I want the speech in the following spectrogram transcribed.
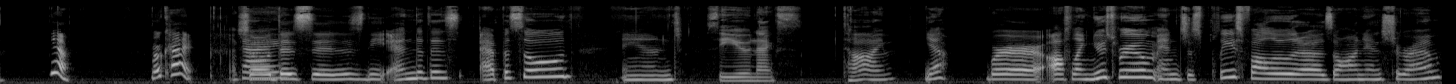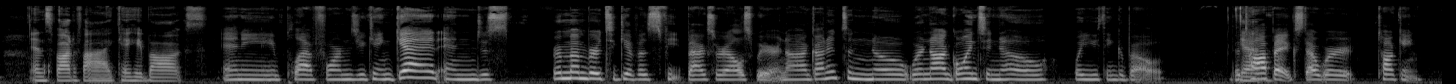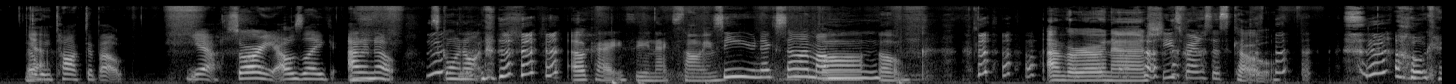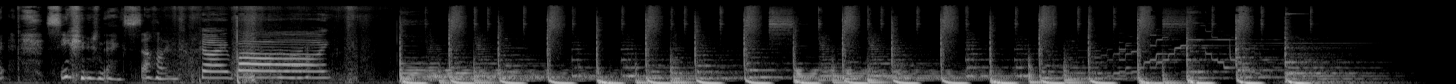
Okay. Okay. So this is the end of this episode, and see you next time. yeah, we're offline newsroom, and just please follow us on Instagram, And Spotify, KK Box. any platforms you can get, and just remember to give us feedbacks, or else we're not going to know. We're not going to know what you think about the Yeah. topics that we're talking, that Yeah. we talked about. Yeah, sorry, I was like, I don't know what's going on. Okay, see you next time. See you next time. Uh, I'm oh. I'm Verona. She's Francisco. okay. See you next time. Okay, bye.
